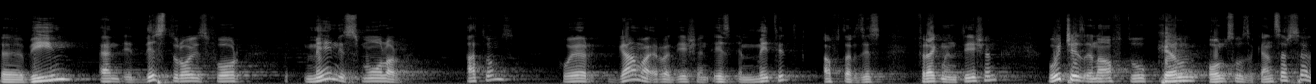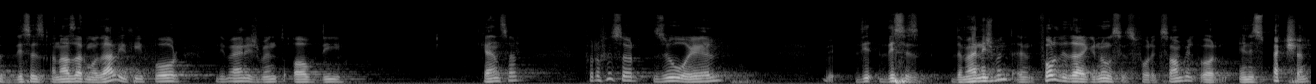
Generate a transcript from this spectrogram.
uh, beam and it destroys for many smaller atoms where gamma irradiation is emitted after this fragmentation, which is enough to kill also the cancer cell. This is another modality for the management of the cancer. Professor Zewail, this is the management, and for the diagnosis, for example, or inspection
